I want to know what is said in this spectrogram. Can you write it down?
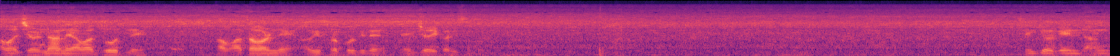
આવા ઝરણાને, આવા ધોધને, આ વાતાવરણને, આવી પ્રકૃતિને એન્જોય કરી શકો થેન્ક યુ અગેન ડાંગ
